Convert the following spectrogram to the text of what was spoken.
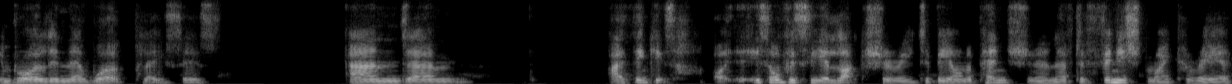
embroiled in their workplaces, and um, I think it's it's obviously a luxury to be on a pension and have to finish my career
